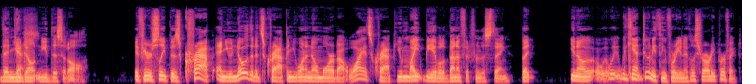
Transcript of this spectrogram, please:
then you Yes. don't need this at all. If your sleep is crap and you know that it's crap and you want to know more about why it's crap, you might be able to benefit from this thing. But, you know, we, we can't do anything for you, Nicholas. You're already perfect.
